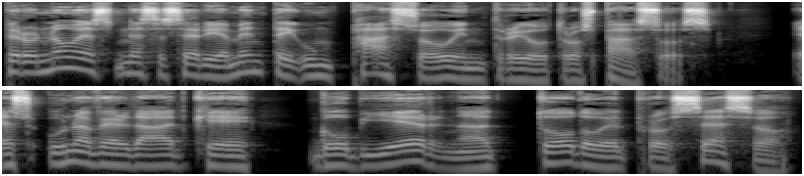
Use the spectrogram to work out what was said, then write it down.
pero no es necesariamente un paso entre otros pasos. Es una verdad que gobierna todo el proceso.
